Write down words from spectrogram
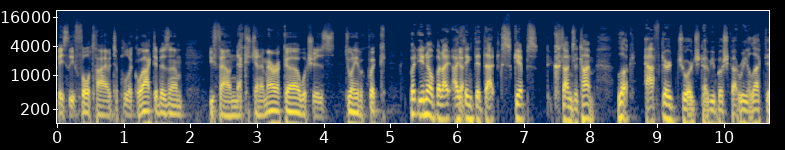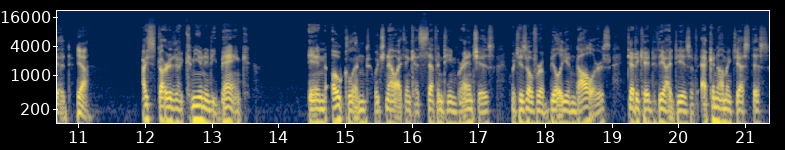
basically full time to political activism. You found Next Gen America, which is. Do you want to give a quick? But you know, but I, I think that that skips tons of time. Look, after George W. Bush got reelected, Yeah. I started a community bank in Oakland, which now I think has 17 branches, which is over a billion dollars, dedicated to the ideas of economic justice,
